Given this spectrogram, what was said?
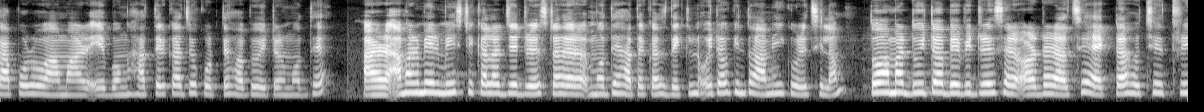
কাপড়ও আমার এবং হাতের কাজও করতে হবে ওইটার মধ্যে। আর আমার মেয়ের মিষ্টি কালার যে ড্রেসটার মধ্যে হাতের কাজ দেখলেন, ওইটাও কিন্তু আমিই করেছিলাম। তো আমার দুইটা বেবি ড্রেসের অর্ডার আছে। একটা হচ্ছে থ্রি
